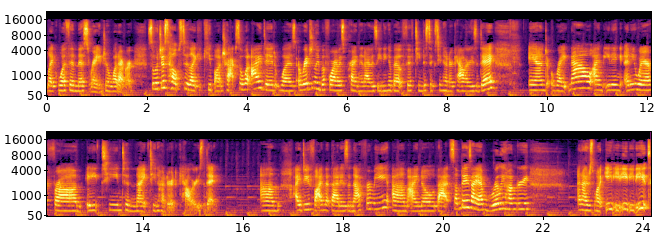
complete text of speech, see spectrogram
like within this range or whatever. So it just helps to like keep on track. So what I did was originally before I was pregnant, I was eating about 15 to 1600 calories a day. And right now I'm eating anywhere from 18 to 1900 calories a day. Um, I do find that that is enough for me. Um, I know that some days I am really hungry and I just want to eat, eat, eat, eat, eat.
